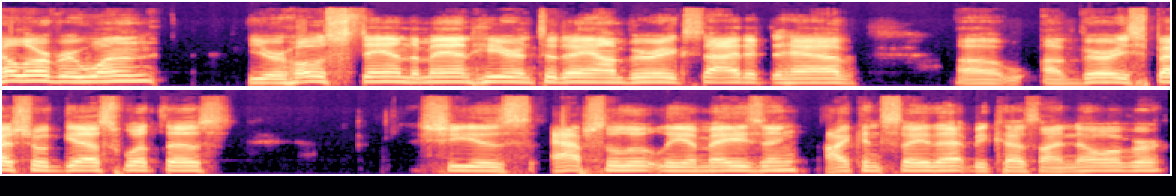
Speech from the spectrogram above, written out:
Hello, everyone. Your host, Stan the Man, here. And today I'm very excited to have uh, a very special guest with us. She is absolutely amazing. I can say that because I know of her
